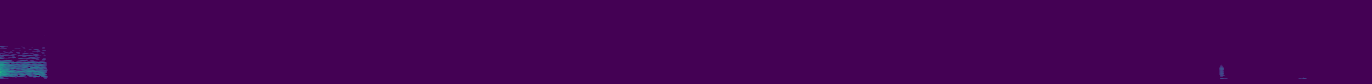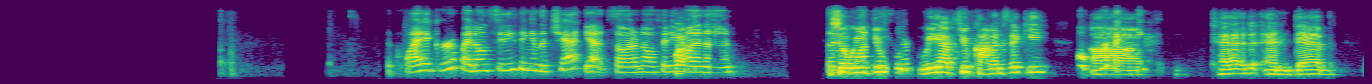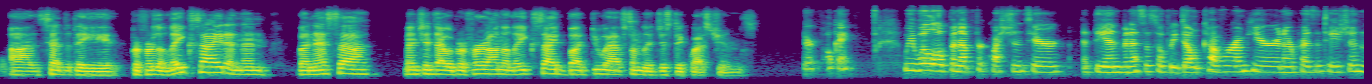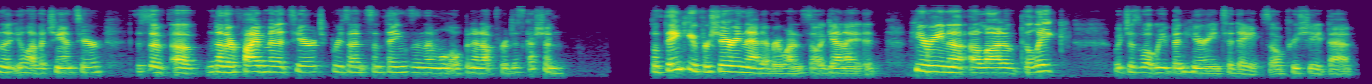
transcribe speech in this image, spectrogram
Quiet group. I don't see anything in the chat yet, so I don't know if anyone. Uh, so we do. We have two comments, Nikki. Oh, uh, Ted and Deb uh, said that they prefer the lakeside, and then Vanessa mentioned I would prefer on the lakeside, but do have some logistic questions. Sure. Okay. We will open up for questions here at the end, Vanessa. So if we don't cover them here in our presentation, that you'll have a chance here. Just a, a, another five minutes here to present some things, and then we'll open it up for discussion. So thank you for sharing that, everyone. So again, I hearing a, a lot of the lake, which is what we've been hearing to date. So appreciate that.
